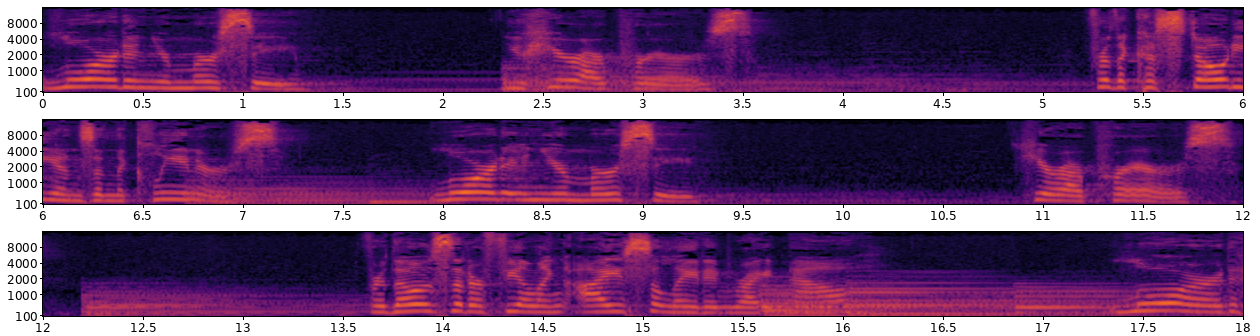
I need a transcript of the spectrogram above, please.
Lord, in your mercy, you hear our prayers. For the custodians and the cleaners, Lord, in your mercy, hear our prayers. For those that are feeling isolated right now, Lord,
